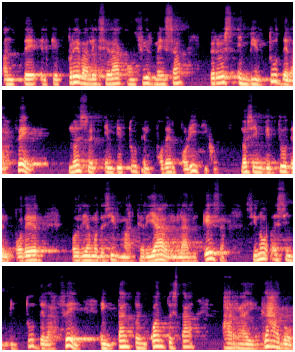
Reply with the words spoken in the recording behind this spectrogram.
ante el que prevalecerá con firmeza, pero es en virtud de la fe, no es en virtud del poder político, no es en virtud del poder, podríamos decir, material y la riqueza, sino es en virtud de la fe, en tanto en cuanto está arraigado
